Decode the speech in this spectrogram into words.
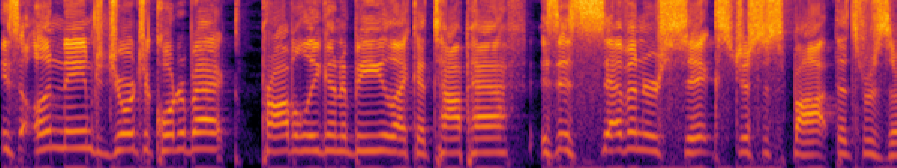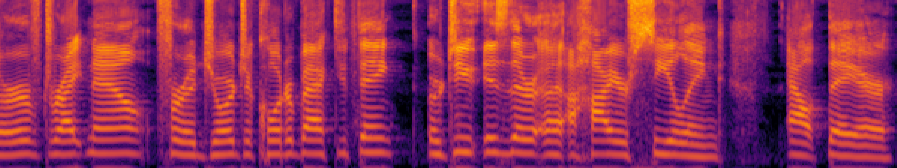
is unnamed Georgia quarterback probably going to be like a top half? Is it seven or six just a spot that's reserved right now for a Georgia quarterback? You think, or do you, is there a, a higher ceiling out there?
